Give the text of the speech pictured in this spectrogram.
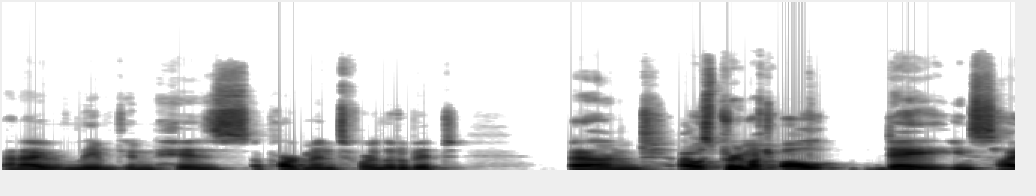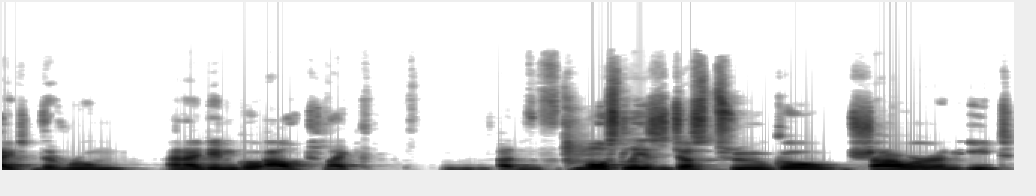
and I lived in his apartment for a little bit, and I was pretty much all day inside the room, and I didn't go out. Like uh, mostly it's just to go shower and eat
